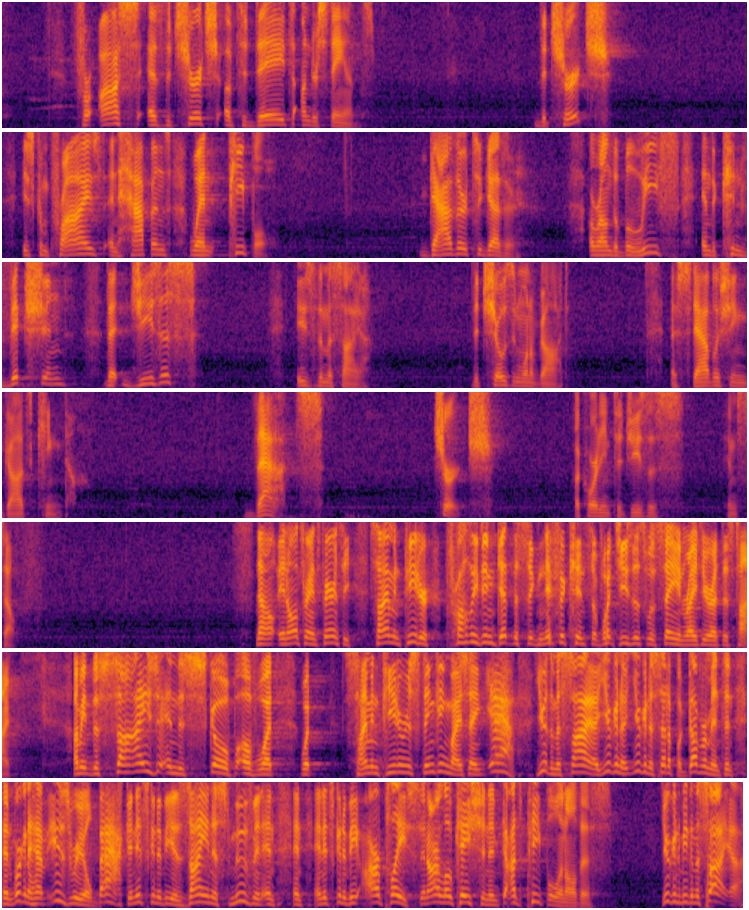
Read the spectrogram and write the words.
for us as the church of today to understand. The church is comprised and happens when people gather together around the belief and the conviction that Jesus is the Messiah, the chosen one of God, establishing God's kingdom. That's church, according to Jesus himself. Now, in all transparency, Simon Peter probably didn't get the significance of what Jesus was saying right here at this time. I mean, the size and the scope of what, what Simon Peter is thinking by saying, Yeah, you're the Messiah. You're going you're gonna set up a government, and, and we're going to have Israel back, and it's going to be a Zionist movement, and, and, and it's going to be our place and our location and God's people and all this. You're going to be the Messiah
